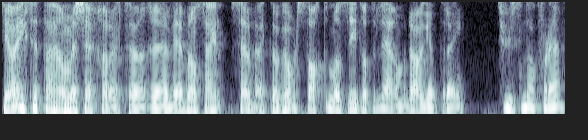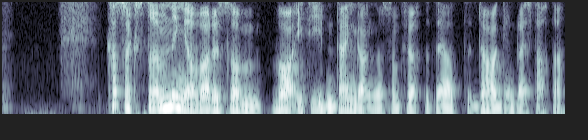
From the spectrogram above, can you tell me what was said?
Ja, jeg sitter her med sjefredaktør eh, Vebjørn Selbekk, og vi får starte med å si gratulerer med dagen til deg. Tusen takk for det. Hva slags strømninger var det som var i tiden den gang, og som førte til at dagen ble starta?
